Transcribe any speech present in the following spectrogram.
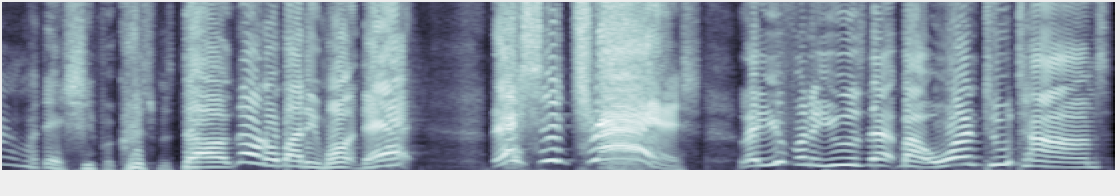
I don't want that shit for Christmas, dog. No, nobody want that. That shit trash. Like you finna use that about one, two times,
